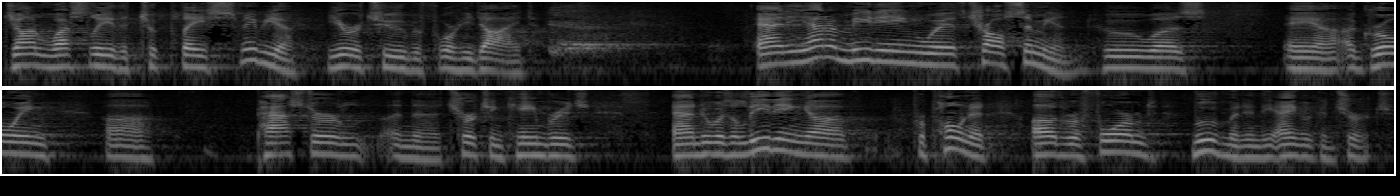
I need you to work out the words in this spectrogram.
John Wesley that took place maybe a year or two before he died. And he had a meeting with Charles Simeon, who was a, uh, a growing uh, pastor in the church in Cambridge and who was a leading uh, proponent of the Reformed movement in the Anglican Church.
